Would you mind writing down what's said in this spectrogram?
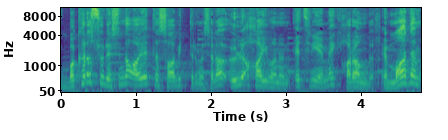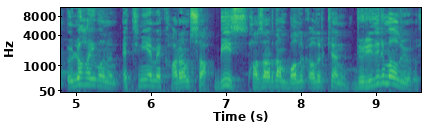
Bakara suresinde ayetle sabittir mesela ölü hayvanın etini yemek haramdır. E madem ölü hayvanın etini yemek haramsa biz pazardan balık alırken diridir mi alıyoruz?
